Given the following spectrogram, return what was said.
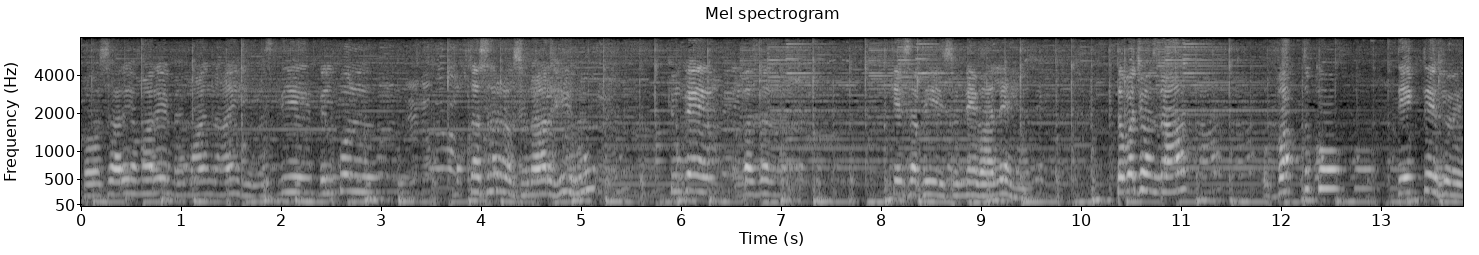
बहुत सारे हमारे मेहमान आए हैं, इसलिए बिल्कुल मुख्तसर सुना रही हूँ, क्योंकि गज़ल के सभी सुनने वाले हैं। तो बच्चों हजरात, वक्त को देखते हुए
